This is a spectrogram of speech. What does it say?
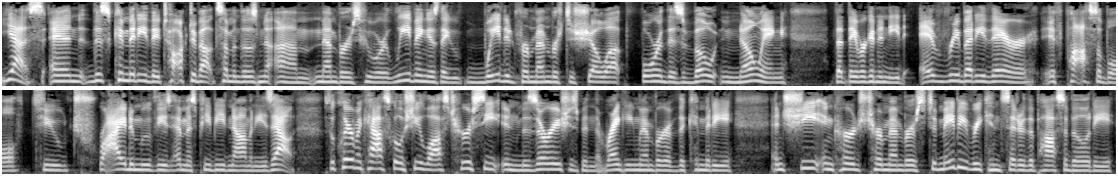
Yes, and this committee they talked about some of those um, members who are leaving as they waited for members to show up for this vote, knowing that they were going to need everybody there, if possible, to try to move these MSPB nominees out. So Claire McCaskill, she lost her seat in Missouri. She's been the ranking member of the committee, and she encouraged her members to maybe reconsider the possibility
